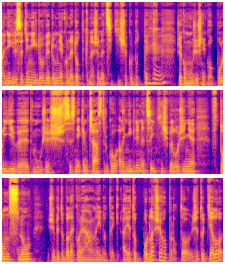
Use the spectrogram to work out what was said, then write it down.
a nikdy se tě nikdo vědomě jako nedotkne, že necítíš jako dotek. Mm-hmm. Že jako můžeš někoho políbit, můžeš si s někým třást rukou, ale nikdy necítíš vyloženě v tom snu, že by to byl jako reálný dotek. A je to podle všeho proto, že to tělo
